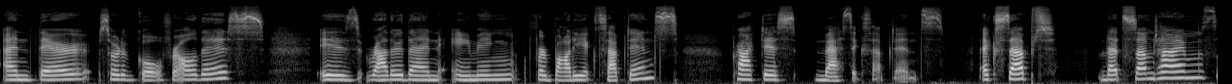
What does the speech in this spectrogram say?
And their sort of goal for all this is rather than aiming for body acceptance, practice mess acceptance. Accept that sometimes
